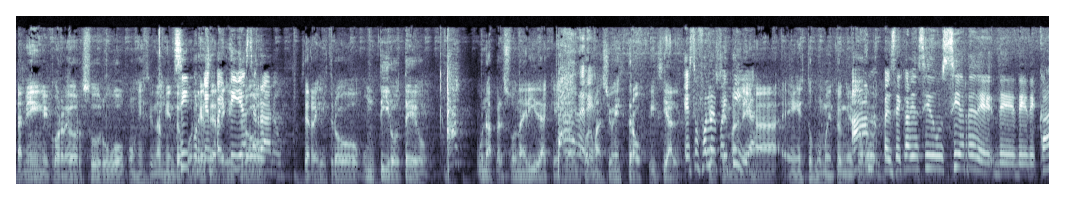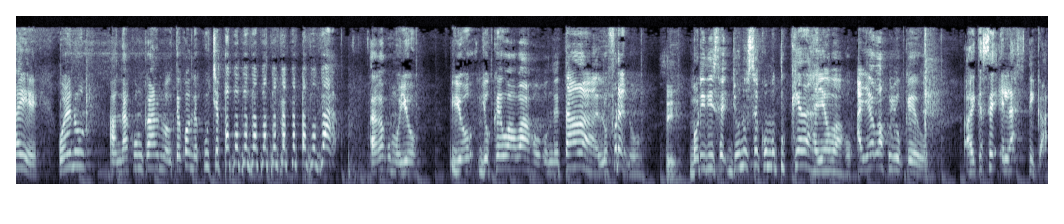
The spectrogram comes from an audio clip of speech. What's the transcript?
También en el corredor sur hubo congestionamiento sí, porque, se, registró, se registró un tiroteo. Ah, una persona herida, que es la información extraoficial Eso fue la que se maneja en estos momentos en el Ah, pensé que había sido un cierre de, de, calle. Bueno, anda con calma. Usted cuando escuche pa, pa, pa, pa, pa, pa, pa, pa, haga como yo. Yo, yo quedo abajo, donde están los frenos. Sí. Boris dice, yo no sé cómo tú quedas allá abajo. Allá abajo yo quedo. Hay que ser elástica.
